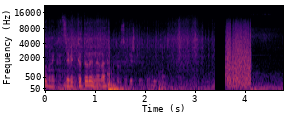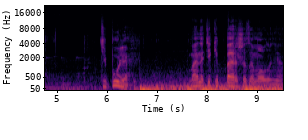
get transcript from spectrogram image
Добренько, це від Катерини, так? Да? Тіпулі. У мене тільки перше замовлення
